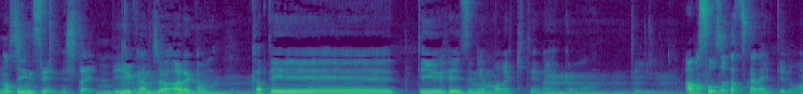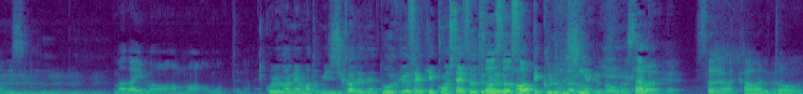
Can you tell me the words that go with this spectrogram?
の人生にしたいっていう感じはあるかも、うん家庭っていうフェーズにはまだ来てないかなっていう。あんま想像がつかないっていうのもあるし、まだ今はあんま思ってない。これがねまた身近でね同級生が結婚したりするときいろいろ変わってくるんだろうけどそうだよね。それは変わると思う、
